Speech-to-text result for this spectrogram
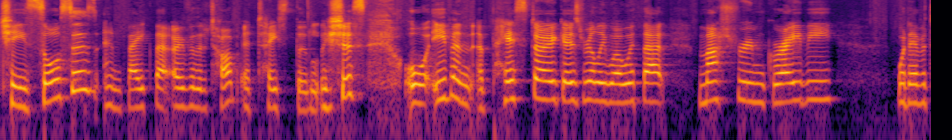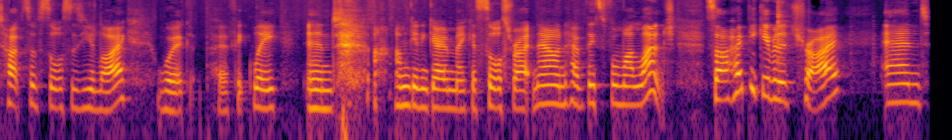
cheese sauces and bake that over the top. It tastes delicious. Or even a pesto goes really well with that. Mushroom gravy, whatever types of sauces you like work perfectly. And I'm going to go and make a sauce right now and have this for my lunch. So I hope you give it a try. And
